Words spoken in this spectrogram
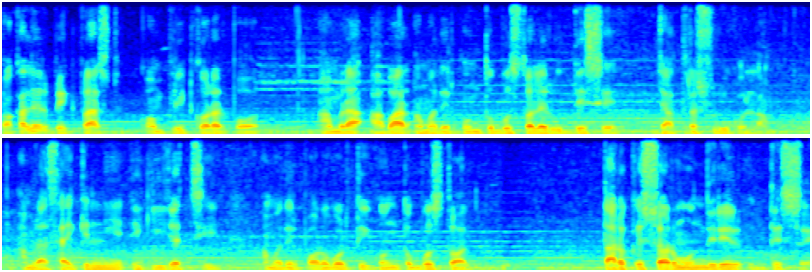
সকালের ব্রেকফাস্ট কমপ্লিট করার পর আমরা আবার আমাদের গন্তব্যস্থলের উদ্দেশ্যে যাত্রা শুরু করলাম। আমরা সাইকেল নিয়ে এগিয়ে যাচ্ছি আমাদের পরবর্তী গন্তব্যস্থল তারকেশ্বর মন্দিরের উদ্দেশ্যে।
